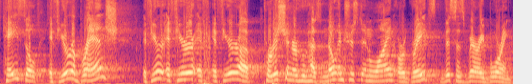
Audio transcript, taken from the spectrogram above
Okay, so if you're a branch, if you're, if, you're, if, if you're a parishioner who has no interest in wine or grapes, this is very boring.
